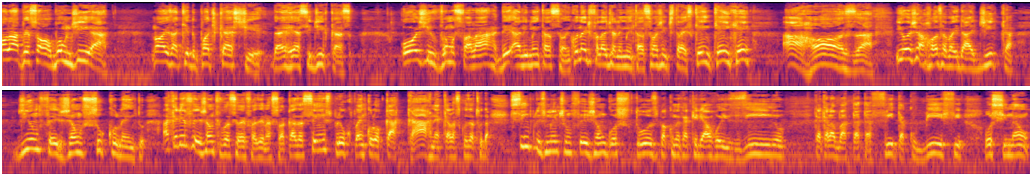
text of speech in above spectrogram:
olá pessoal, bom dia! Nós aqui do podcast da RS Dicas. Hoje vamos falar de alimentação. E quando a gente falar de alimentação, a gente traz quem? Quem? Quem? A Rosa. E hoje a Rosa vai dar a dica de um feijão suculento. Aquele feijão que você vai fazer na sua casa sem se preocupar em colocar carne, aquelas coisas todas. Simplesmente um feijão gostoso para comer com aquele arrozinho, com aquela batata frita, com bife, ou se não,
